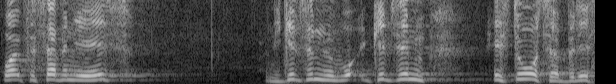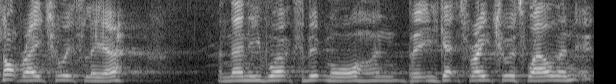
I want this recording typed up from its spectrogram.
work for seven years. And he gives him, the, gives him his daughter, but it's not Rachel, it's Leah and then he works a bit more, and, but he gets Rachel as well. And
